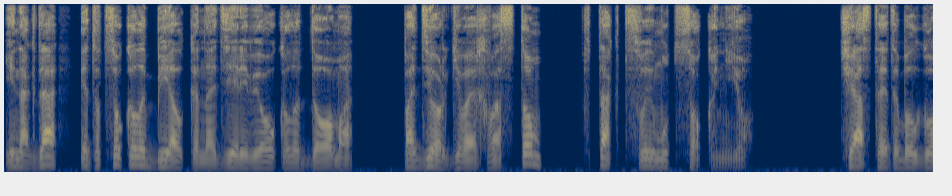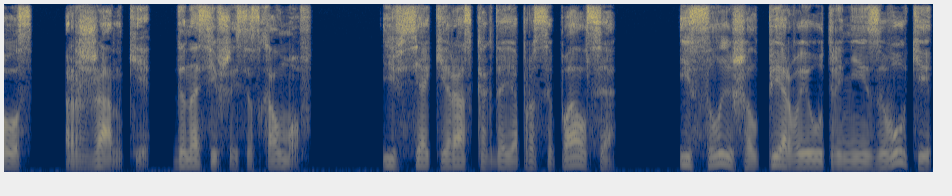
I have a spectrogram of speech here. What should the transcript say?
Иногда это цокала белка на дереве около дома, подергивая хвостом в такт своему цоканью. Часто это был голос ржанки, доносившийся с холмов. И всякий раз, когда я просыпался и слышал первые утренние звуки,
